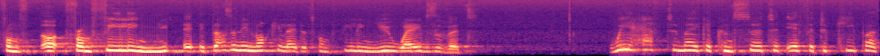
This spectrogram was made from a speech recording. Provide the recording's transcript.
from, uh, from feeling, new, it doesn't inoculate us from feeling new waves of it. We have to make a concerted effort to keep us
